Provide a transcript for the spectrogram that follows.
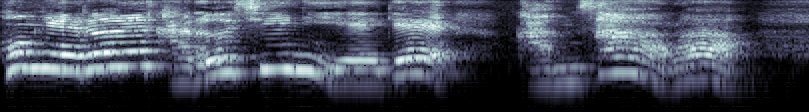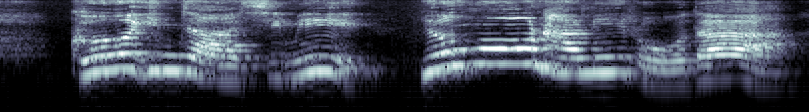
홍해를 가르신 이에게 감사하라. 그 인자하심이 영원함이로다.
